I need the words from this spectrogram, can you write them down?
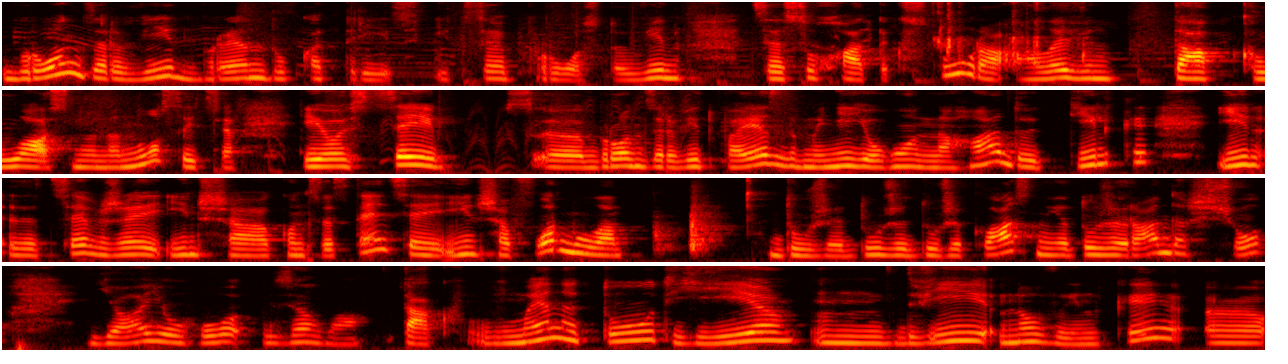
бронзер від бренду Catrice. І це просто він це суха текстура, але він так класно наноситься. І ось цей е, бронзер від Paese мені його нагадує, тільки і це вже інша консистенція, інша формула. Дуже, дуже, дуже класно. Я дуже рада, що я його взяла. Так, в мене тут є дві новинки. Е,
